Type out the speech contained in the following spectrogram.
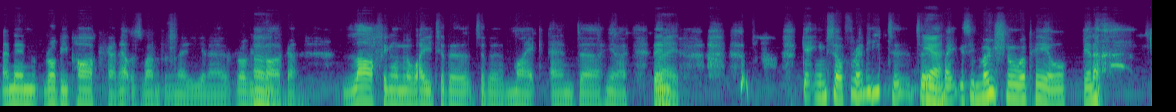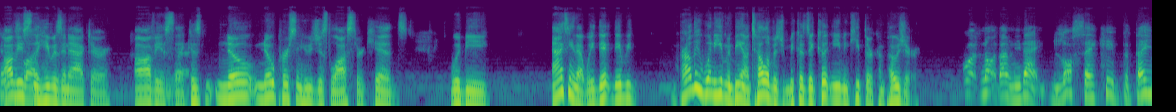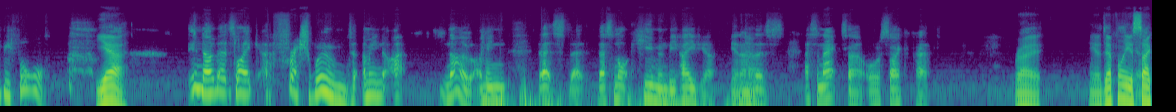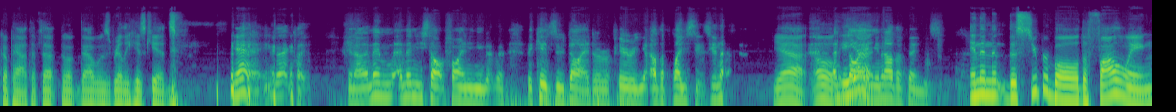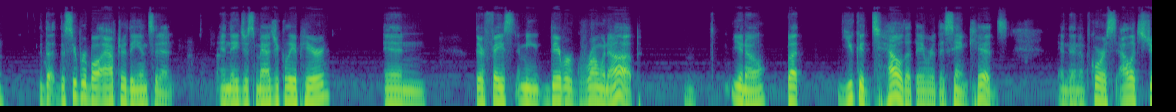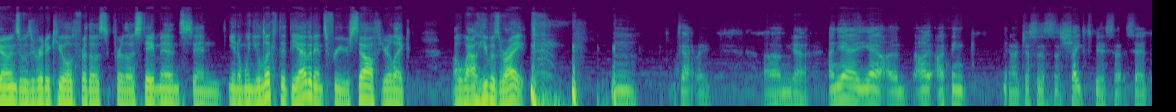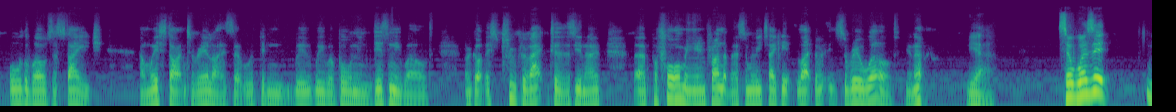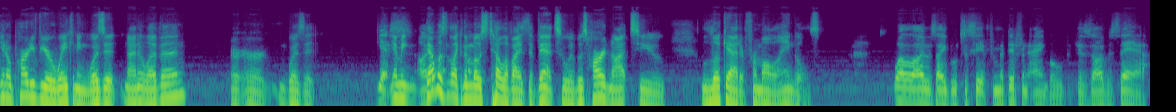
and then robbie parker that was one for me you know robbie Oh. parker laughing on the way to the to the mic and uh you know then right. getting himself ready to, to Yeah. make this emotional appeal you know obviously like- he was an actor obviously Yeah. because no no person who just lost their kids would be acting that way they, they would probably wouldn't even be on television because they couldn't even keep their composure well not only that lost their kid the day before yeah. You know that's like a fresh wound. I mean I, no i mean that's that that's not human behavior you know No. that's that's an actor or a psychopath. Right. Yeah definitely a Yeah. psychopath if that that was really his kids yeah exactly. You know and then and then you start finding that the, the kids who died are appearing at other places you know? Yeah. Oh and yeah. dying in other things. And then the, the super bowl the following the, the super bowl after the incident and they just magically appeared and their face i mean they were growing up you know but you could tell that they were the same kids. And then of course alex jones was ridiculed for those for those statements. And you know when you looked at the evidence for yourself you're like oh wow he was right. Mm, exactly. Um, yeah. And yeah, yeah, I, I think you know, just as Shakespeare said, all the world's a stage, and we're starting to realise that we've been we, we were born in Disney World. and We've got this troupe of actors, you know, uh, performing in front of us, and we take it like it's the real world, you know. yeah so was it you know part of your awakening was it 9-11 or, or was it Yes, I mean, that was like the most televised event, so it was hard not to look at it from all angles. well, I was able to see it from a different angle because I was there.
